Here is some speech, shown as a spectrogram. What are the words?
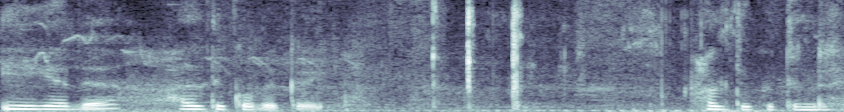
ಈಗ ಅದ ಹಲ್ ತಿಕ್ಕೋಬೇಕ್ರಿ ಹಲ್ ತಿಕ್ಕೋತೀನಿ ರೀ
